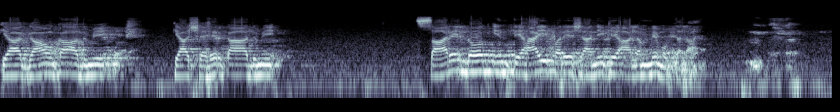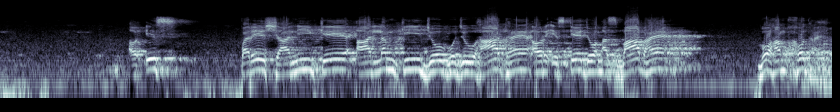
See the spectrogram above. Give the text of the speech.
کیا گاؤں کا آدمی، کیا شہر کا آدمی؟ سارے لوگ انتہائی پریشانی کے عالم میں مبتلا ہیں۔ اور اس پریشانی کے عالم کی جو وجوہات ہیں اور اس کے جو اسباب ہیں، وہ ہم خود ہیں۔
